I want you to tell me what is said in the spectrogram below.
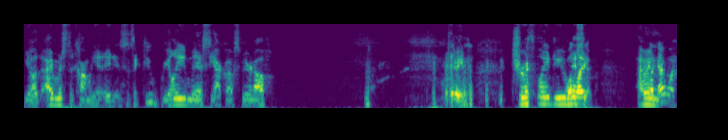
you know, I miss the comedy the '80s. It's like, do you really miss Yakov Smirnoff? I mean, truthfully, do you Well, miss like- him? I mean, like I watched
